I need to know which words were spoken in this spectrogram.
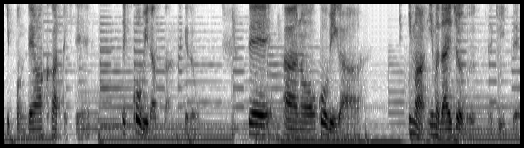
一本電話かかってきて、で、コービーだったんですけど、で、あのコービーが今、今大丈夫？って聞いて、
